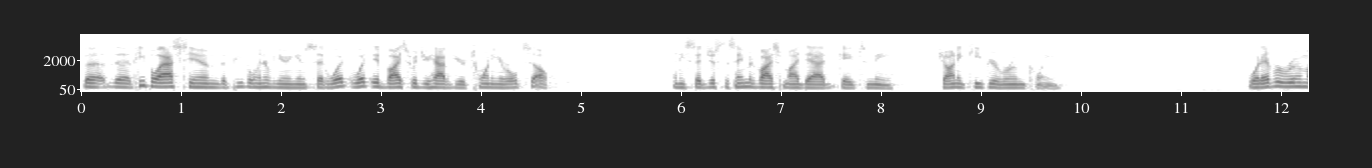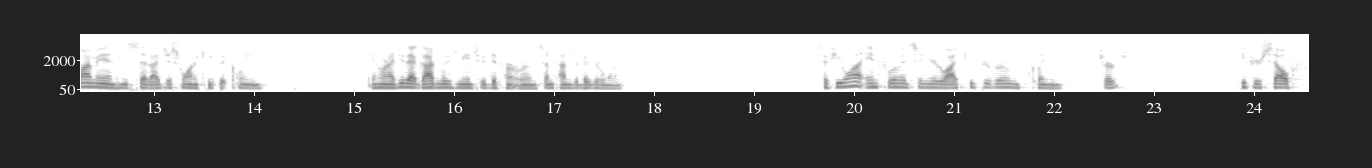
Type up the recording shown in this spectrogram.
the, the people asked him, the people interviewing him said, what, what advice would you have to your 20 year old self? And he said, Just the same advice my dad gave to me Johnny, keep your room clean. Whatever room I'm in, he said, I just want to keep it clean. And when I do that, God moves me into a different room, sometimes a bigger one. So if you want influence in your life, keep your room clean, church. Keep yourself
